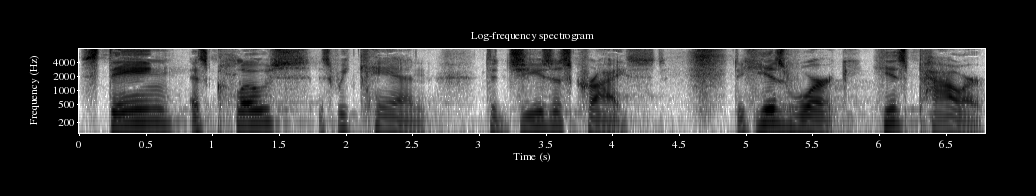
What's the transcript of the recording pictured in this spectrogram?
Staying as close as we can to Jesus Christ, to His work, His power,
